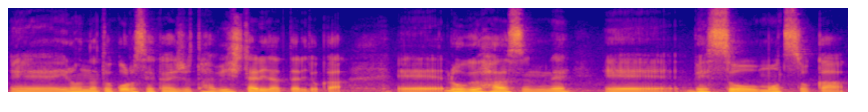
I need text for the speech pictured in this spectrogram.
えー、いろんなところ世界中旅したりだったりとか、えー、ログハウスのね、え別荘を持つとか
